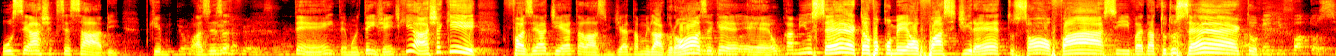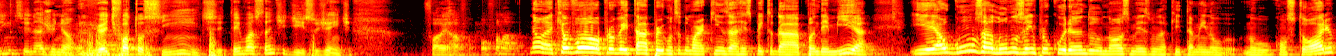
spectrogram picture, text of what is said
Ou você acha que você sabe? Porque às vezes. Né? Tem, tem, tem gente que acha que fazer a dieta lá, a dieta milagrosa, que é, é, o caminho certo, eu vou comer alface direto, só alface, vai dar tudo certo. Viver de fotossíntese, né, Junião? Viver de fotossíntese. Tem bastante disso, gente. Fala aí, Rafa, pode falar. Não, é que eu vou aproveitar a pergunta do Marquinhos a respeito da pandemia. E alguns alunos vêm procurando nós mesmos aqui também no, no consultório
